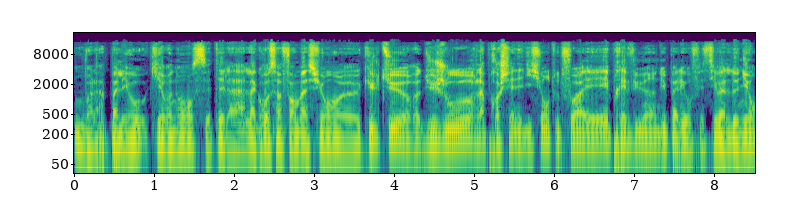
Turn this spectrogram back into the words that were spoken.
Voilà, Paléo qui renonce, c'était la, grosse information euh, culture du jour. La prochaine édition, toutefois, est, prévue hein, du Paléo Festival de Nyon.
